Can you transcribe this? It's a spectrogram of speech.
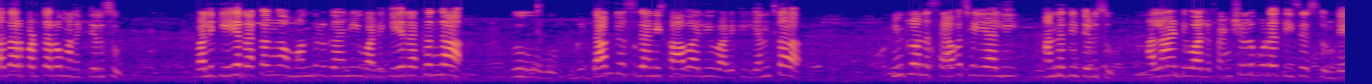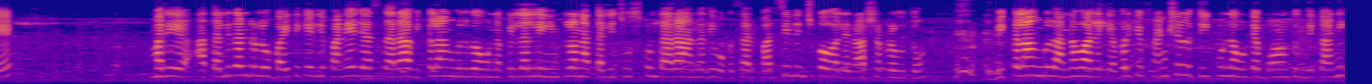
ఆధారపడతారో మనకు తెలుసు. వాళ్ళకి ఏ రకంగా మందులు కానీ వాళ్ళకి ఏ రకంగా డాక్టర్స్ కానీ కావాలి వాళ్ళకి ఎంత ఇంట్లోన సేవ చేయాలి అన్నది తెలుసు. అలాంటి వాళ్ళ ఫంక్షన్లు కూడా తీసేస్తుంటే మరి ఆ తల్లిదండ్రులు బయటికి వెళ్ళి పనే చేస్తారా? వికలాంగులుగా ఉన్న పిల్లల్ని ఇంట్లో నా తల్లి చూసుకుంటారా అన్నది ఒకసారి పరిశీలించుకోవాలి రాష్ట్ర ప్రభుత్వం. వికలాంగులు అన్న వాళ్ళకి ఎవరికి ఫంక్షన్లు తీయకుండా ఉంటే బాగుంటుంది. కానీ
